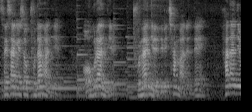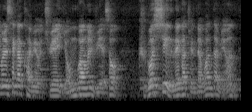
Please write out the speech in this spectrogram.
세상에서 부당한 일, 억울한 일, 분한 일들이 참 많은데 하나님을 생각하며 주의 영광을 위해서 그것이 은혜가 된다고 한다면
